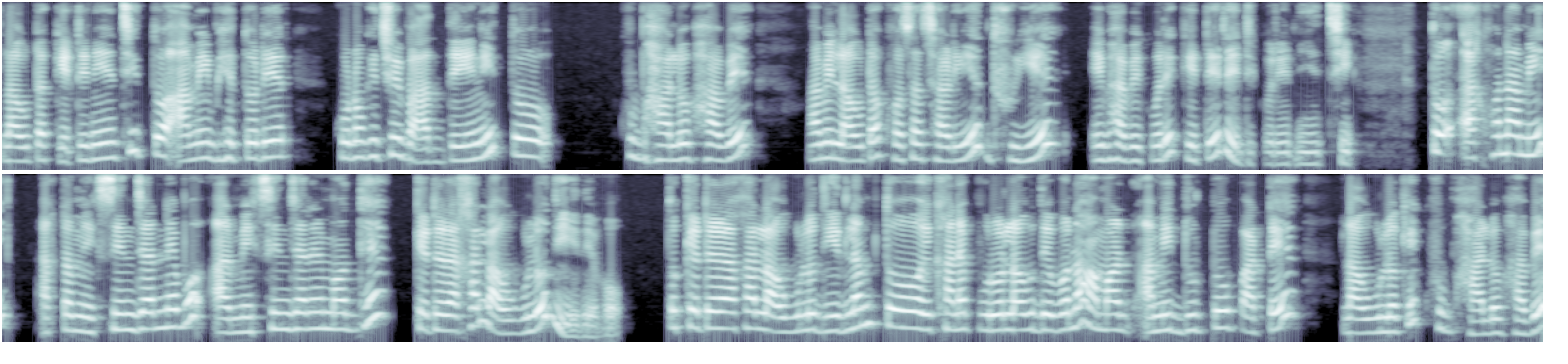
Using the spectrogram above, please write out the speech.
লাউটা কেটে নিয়েছি। তো আমি ভেতরের কোনো কিছুই বাদ দিইনি, তো খুব ভালোভাবে আমি লাউটা খোসা ছাড়িয়ে ধুয়ে এইভাবে করে কেটে রেডি করে নিয়েছি। তো এখন আমি একটা মিক্সিং জার নেব আর মিক্সিং জারের মধ্যে কেটে রাখা লাউগুলো দিয়ে দেব। তো কেটে রাখা লাউগুলো দিয়ে দিলাম, তো এখানে পুরো লাউ দেব না, আমার, আমি দুটো পাটে লাউগুলোকে খুব ভালোভাবে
